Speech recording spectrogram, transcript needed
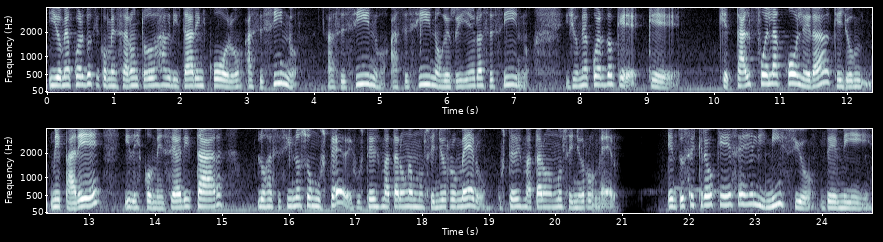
Y yo me acuerdo que comenzaron todos a gritar en coro, asesino, asesino, asesino, guerrillero asesino. Y yo me acuerdo que, que, que tal fue la cólera que yo me paré y les comencé a gritar, los asesinos son ustedes, ustedes mataron a Monseñor Romero, ustedes mataron a Monseñor Romero. Entonces creo que ese es el inicio de mi,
